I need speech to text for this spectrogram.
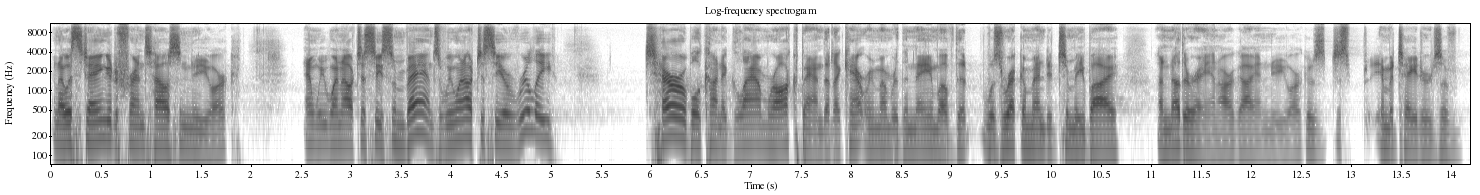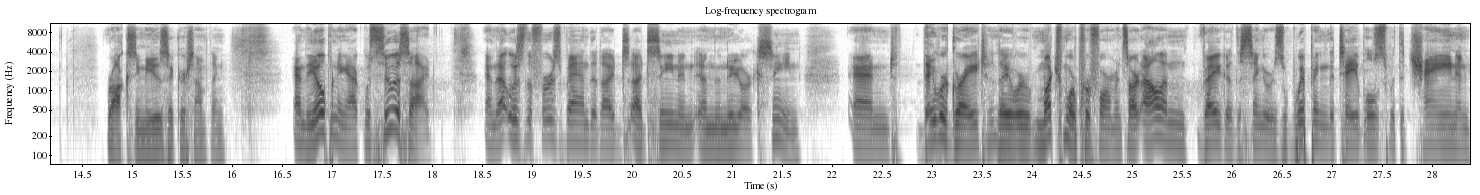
And I was staying at a friend's house in New York, and we went out to see some bands. We went out to see a really terrible kind of glam rock band that I can't remember the name of that was recommended to me by another A&R guy in New York. It was just imitators of Roxy Music or something. And the opening act was Suicide. And that was the first band that I'd, I'd seen in, in the New York scene and they were great. They were much more performance art. Alan Vega, the singer, was whipping the tables with a chain and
